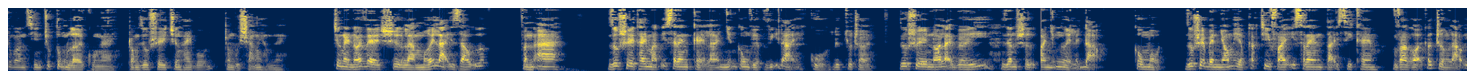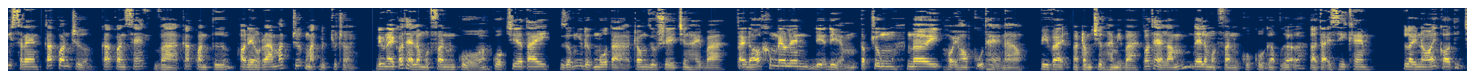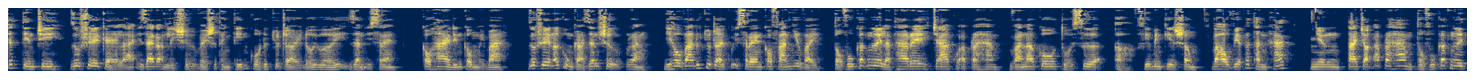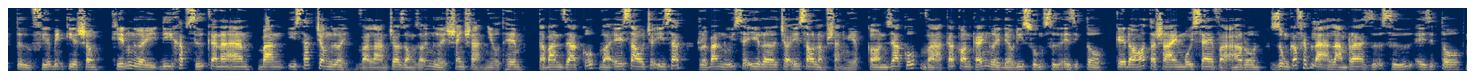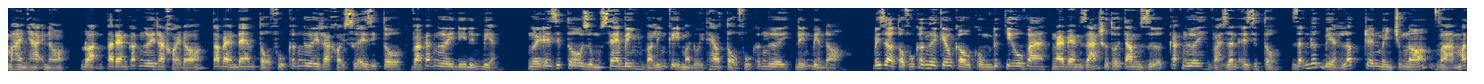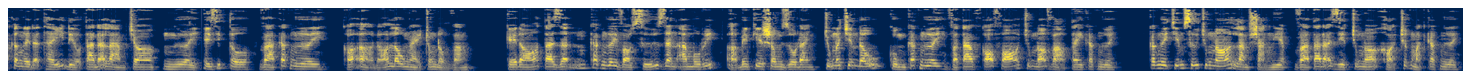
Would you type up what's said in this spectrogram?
Chúng con xin chúc tụng lời của Ngài trong Giô-suê chương 24 trong buổi sáng ngày hôm nay. Chương này nói về sự làm mới lại giao ước. Phần A, Giô-suê thay mặt Israel kể lại những công việc vĩ đại của Đức Chúa Trời. Giô-suê nói lại với dân sự và những người lãnh đạo. Câu 1, Joshua bèn nhóm hiệp các chi phái Israel tại Sikhem và gọi các trưởng lão Israel, các quan trưởng, các quan xét và các quan tướng. Họ đều ra mắt trước mặt Đức Chúa Trời. Điều này có thể là một phần của cuộc chia tay giống như được mô tả trong Giuse chương 23. Tại đó không nêu lên địa điểm tập trung nơi hội họp cụ thể nào. Vì vậy, ở trong chương 23, có thể lắm đây là một phần của cuộc gặp gỡ ở tại Zichem. Lời nói có tính chất tiên tri, Joshua kể lại giai đoạn lịch sử về sự thành tín của Đức Chúa Trời đối với dân Israel. Câu 2 đến câu 13. Joshua nói cùng cả dân sự rằng Jehovah Đức Chúa Trời của Israel có phán như vậy, tổ phụ các ngươi là Thare, cha của Abraham, và Naco tuổi xưa ở phía bên kia sông, và hầu việc các thần khác nhưng ta chọn Abraham, tổ phụ các ngươi từ phía bên kia sông, khiến người đi khắp xứ Canaan, ban Isaac cho người và làm cho dòng dõi người sanh sản nhiều thêm. Ta ban Jacob và Esau cho Isaac, rồi ban núi Seir cho Esau làm sản nghiệp. Còn Jacob và các con cái người đều đi xuống xứ Egypto. Kế đó ta sai Môi-se và Aaron dùng các phép lạ làm ra giữa xứ Egypto mà hành hại nó. Đoạn ta đem các ngươi ra khỏi đó, ta bèn đem tổ phụ các ngươi ra khỏi xứ Egypto và các ngươi đi đến biển. Người Egypto dùng xe binh và lính kỵ mà đuổi theo tổ phụ các ngươi đến biển đỏ. Bây giờ tổ phụ các ngươi kêu cầu cùng Đức Giê-hô-va, Ngài bèn giáng sự tối tăm giữa các ngươi và dân Egypto, dẫn nước biển lấp trên mình chúng nó và mắt các ngươi đã thấy điều ta đã làm cho người Egypto và các ngươi có ở đó lâu ngày trong đồng vắng. Kế đó ta dẫn các ngươi vào xứ dân Amorit ở bên kia sông Jordan. Chúng nó chiến đấu cùng các ngươi và ta có phó chúng nó vào tay các ngươi. Các ngươi chiếm xứ chúng nó làm sản nghiệp và ta đã diệt chúng nó khỏi trước mặt các ngươi.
